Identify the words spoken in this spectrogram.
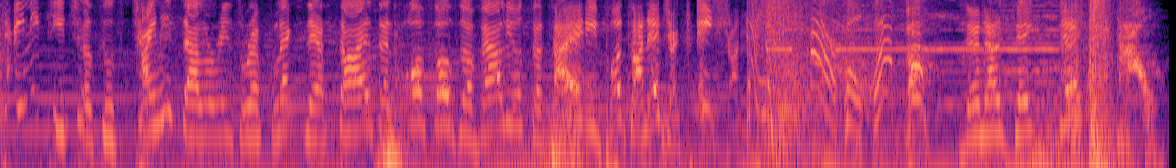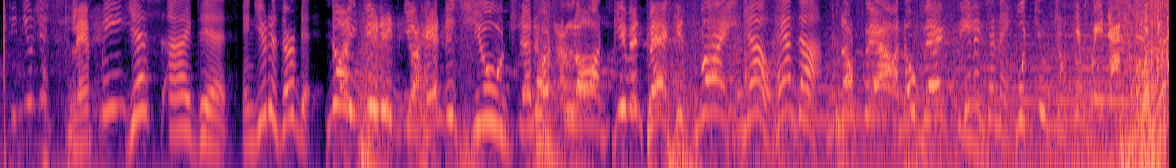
tiny teachers whose tiny salaries reflect their size and also the value society puts on education. I'll take that. Oh, then I'll take this. You just slap me? Yes, I did. And you deserved it. No, I didn't. Your hand is huge. That hurt a lot. Give it back. It's mine. No, hands up! Not fair. No backsies. Give it to me. Would you just give me that?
